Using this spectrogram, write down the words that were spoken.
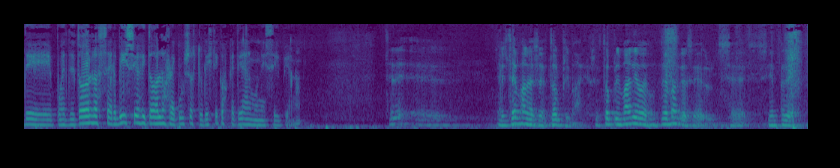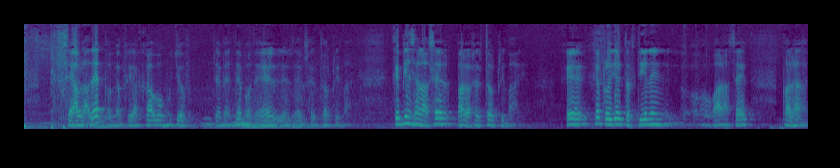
de, pues de todos los servicios y todos los recursos turísticos que tiene el municipio, ¿no? El tema del sector primario. El sector primario es un tema que se siempre se habla de él, porque al fin y al cabo muchos dependemos de él, del sector primario. ¿Qué piensan hacer para el sector primario? ¿Qué, proyectos tienen o van a hacer para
